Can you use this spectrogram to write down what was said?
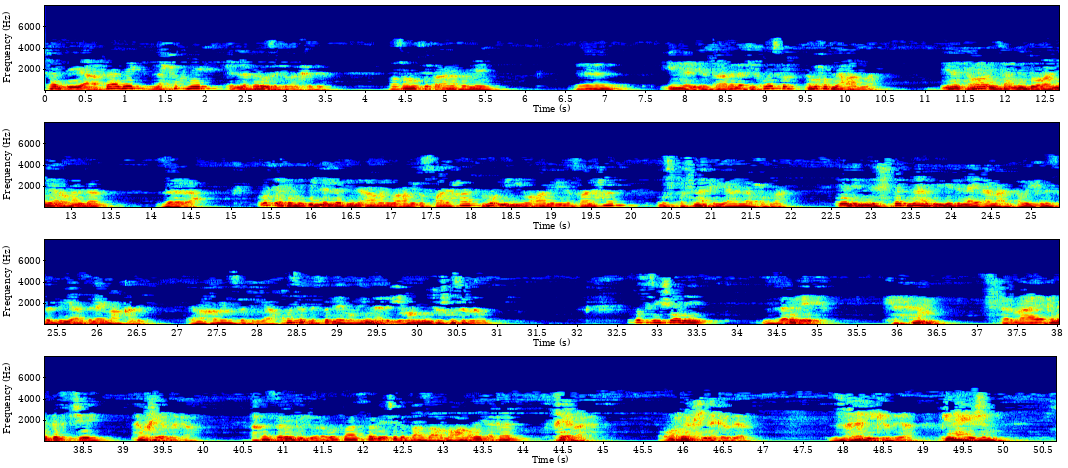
فرد يا أفرادك لحكمك اللي بروزك من في القرآن فرمي إن الإنسان لفي خسر أما حكم عامة؟ يعني توا إنسان من دورانية وهلا زررة وسيكون إلا الذين آمنوا وعملوا الصالحات مؤمنين وعاملين الصالحات مستثنى كريانا لو حكمه. يعني النسبة نادرية الله أمان أو نسبة برياء لا مع قبل. لما قبل نسبة برياء خسر نسبة لا مؤمنين نادرية مؤمنين توش خسر لهم؟ بصريش يعني زررك كهم سرمایه كان دەست بچێ هەم خێر نەکات ئەخە زەرە دوو جۆرە وە فاسفە بێچێت بە بازار معامڵێک ئەکات خێر ناکات. ئەوە ڕێبحی نەکردێ. زەرەری کردێ پێ ناهێژن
